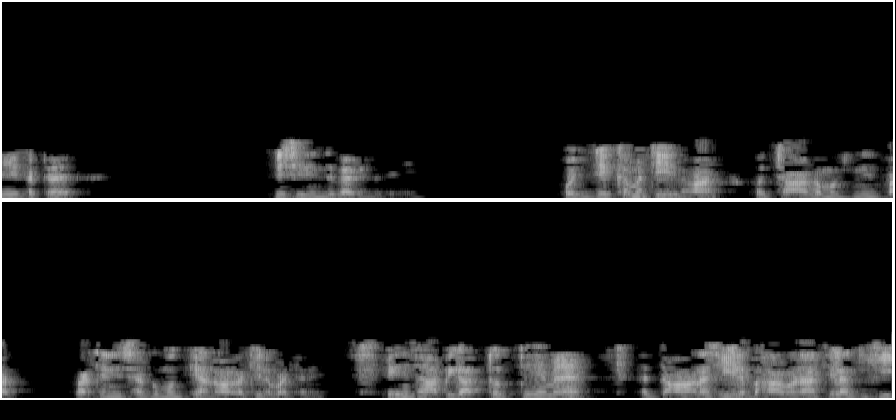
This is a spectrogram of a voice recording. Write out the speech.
ඒකට විසින්ද වැවෙන්න දෙන්නේ. ඔය දෙකම තියෙනවා ඔය ඡාග මුත්‍නිපත් පටිනිසග්ග මුත්‍ය අනාරය කියන වචනේ. ඒ නිසා අපි ගත්තොත් එහෙම දාන සීල භාවනා කියලා ගිහි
